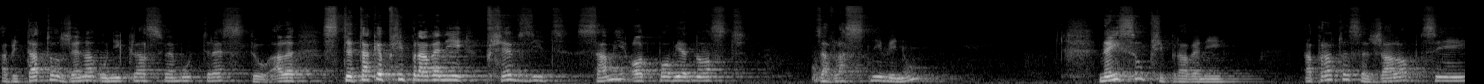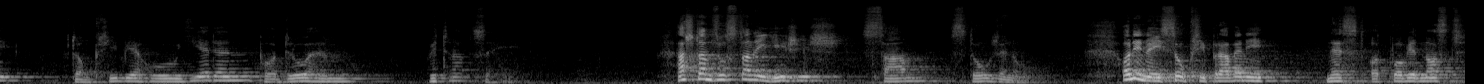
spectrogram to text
aby tato žena unikla svému trestu, ale jste také připraveni převzít sami odpovědnost za vlastní vinu? Nejsou připraveni a proto se žalobci v tom příběhu jeden po druhém vytracejí. Až tam zůstane Ježíš sám s tou ženou. Oni nejsou připraveni nést odpovědnost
